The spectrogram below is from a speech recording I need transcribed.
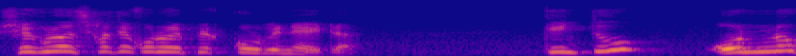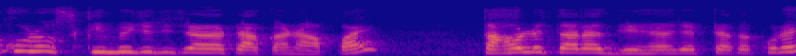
সেগুলোর সাথে কোনো এফেক্ট করবে না এটা। কিন্তু অন্য কোনো স্কিমে যদি তারা টাকা না পায়, তাহলে তারা দেড় হাজার টাকা করে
